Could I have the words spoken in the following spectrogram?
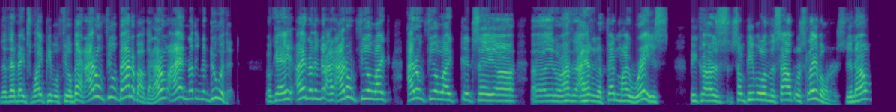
that that makes white people feel bad. I don't feel bad about that. I don't. I had nothing to do with it. Okay, I had nothing to. I, I don't feel like I don't feel like it's a uh, uh, you know I have to, I had to defend my race because some people in the South were slave owners. You know,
